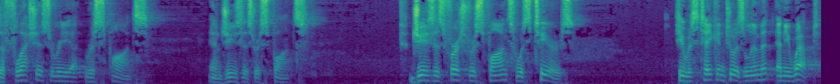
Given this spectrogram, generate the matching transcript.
the flesh's re- response and Jesus' response. Jesus' first response was tears. He was taken to his limit and he wept.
